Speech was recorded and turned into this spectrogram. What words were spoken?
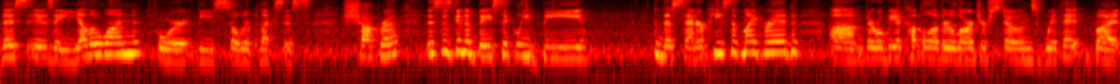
this is a yellow one for the solar plexus chakra. This is gonna basically be the centerpiece of my grid. Um, there will be a couple other larger stones with it, but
